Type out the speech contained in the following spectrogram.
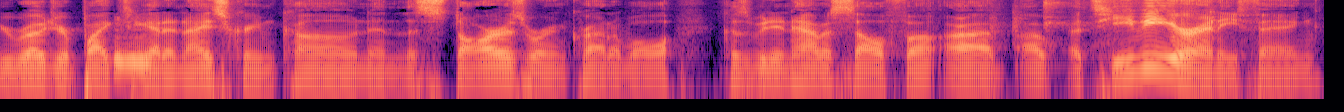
you rode your bike to Mhm. get an ice cream cone and the stars were incredible because we didn't have a cell phone uh, a, a TV or anything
